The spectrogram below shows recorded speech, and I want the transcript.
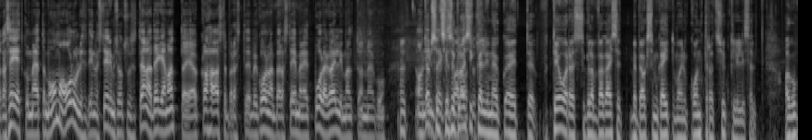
aga see, et kui me jätame oma olulised investeerimisotsused täna tegemata ja kahe aasta pärast või kolme pärast teeme neid poole kallimalt, on nagu on täpselt see, see klassikaline, et teoorias see kõlab väga hästi, et me peaksime käituma ainult kontratsükliliselt. aga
